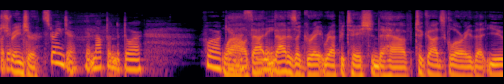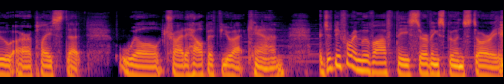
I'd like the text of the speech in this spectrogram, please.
Stranger. stranger. They knocked on the door for gas money. wow, that money. that is a great reputation to have to God's glory that you are a place that will try to help if you uh, can. Just before we move off the serving spoon story,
